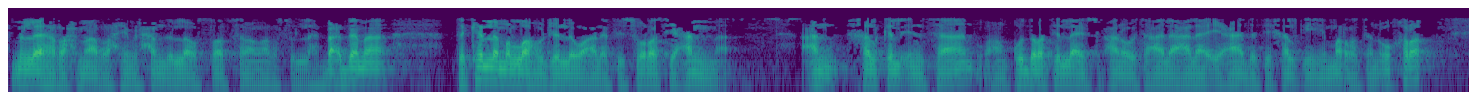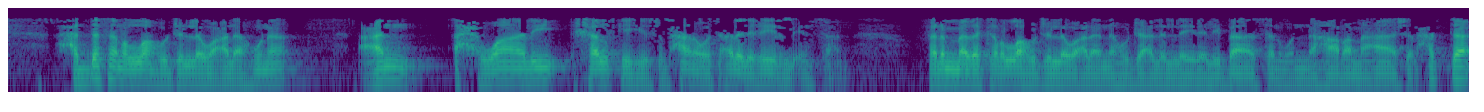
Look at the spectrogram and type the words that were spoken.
بسم الله الرحمن الرحيم. الحمد لله والصلاة والسلام على رسول الله. بعدما تكلم الله جل وعلا في سورة عما عن خلق الإنسان وعن قدرة الله سبحانه وتعالى على إعادة خلقه مرة أخرى حدثنا الله جل وعلا هنا عن أحوال خلقه سبحانه وتعالى لغير الإنسان. فلما ذكر الله جل وعلا أنه جعل الليل لباسا والنهار معاشا حتى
